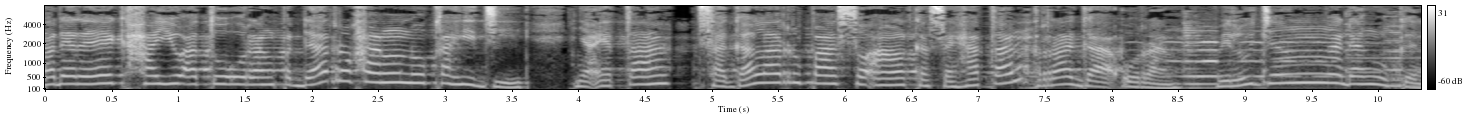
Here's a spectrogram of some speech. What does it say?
saderek Hayu atu orang pedar rohang nukahiji nyaeta sagala rupa soal kesehatan raga orang wilujeng ngadangguken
